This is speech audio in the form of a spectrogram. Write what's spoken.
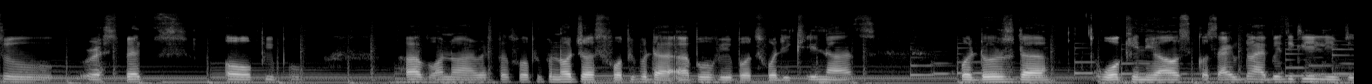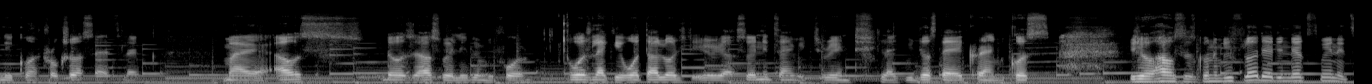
to respect all people, have honor and respect for people, not just for people that are above you, but for the cleaners, for those that work in your house. Because I know I basically lived in a construction site. Like my house, there was house we were living before. It was like a waterlogged area. So anytime it rained, like we just started crying because your house is gonna be flooded in next minute.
